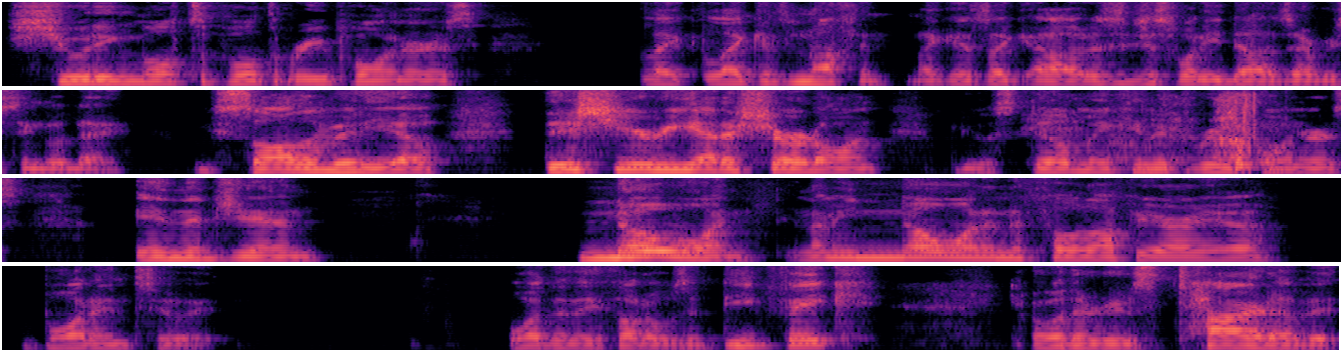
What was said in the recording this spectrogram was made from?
shooting multiple three pointers, like like it's nothing. Like it's like oh, this is just what he does every single day. We saw the video. This year he had a shirt on, but he was still making the three pointers in the gym. No one, and I mean no one in the Philadelphia area bought into it. Whether they thought it was a deep fake or whether they're just tired of it.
